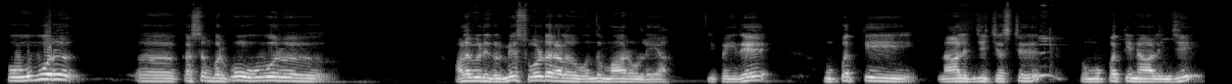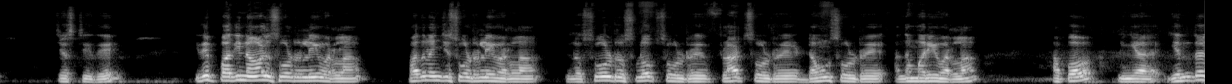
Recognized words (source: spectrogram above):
இப்போ ஒவ்வொரு கஸ்டமருக்கும் ஒவ்வொரு அளவீடுகளுமே ஷோல்டர் அளவு வந்து மாறும் இல்லையா? இப்போ இதே முப்பத்தி நாலு இன்ச்சு செஸ்ட்டு முப்பத்தி நாலு இன்ச்சு செஸ்ட் இது. இதே பதினாலு ஷோல்டர்லேயும் வரலாம். பதினஞ்சு ஷோல்டர்லேயும் வரலாம். இதில் shoulder slope shoulder flat shoulder down shoulder அந்த மாதிரியும் வரலாம். அப்போது நீங்கள் எந்த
